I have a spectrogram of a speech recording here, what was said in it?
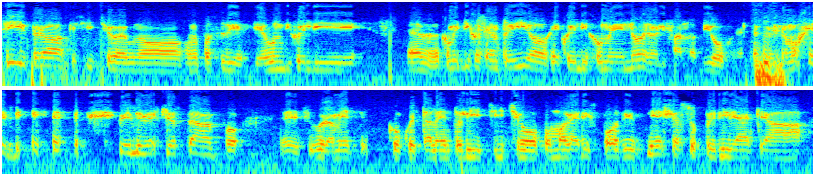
sì, però anche Ciccio è uno, come posso dirti, è uno di quelli, eh, come dico sempre io, che quelli come noi non li fanno più, siamo quelli, quelli vecchio stampo, eh, sicuramente con quel talento lì Ciccio può magari spo- riesce a sopperire anche a,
